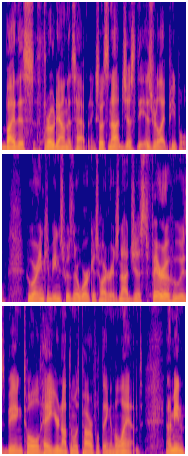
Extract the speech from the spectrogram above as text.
by this throwdown that's happening. So it's not just the Israelite people who are inconvenienced because their work is harder. It's not just Pharaoh who is being told, "Hey, you're not the most powerful thing in the land." And I mean,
